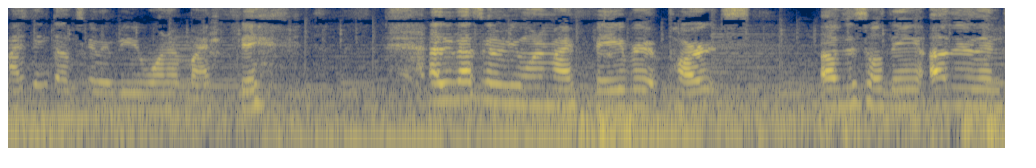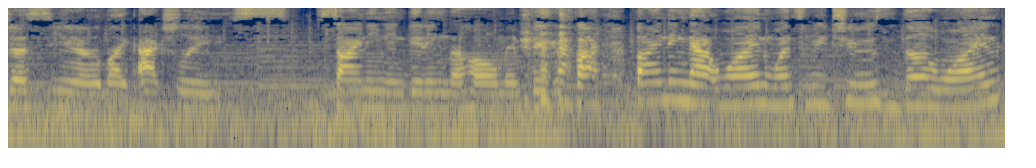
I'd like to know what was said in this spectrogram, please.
I think that's gonna be one of my favorite. I think that's gonna be one of my favorite parts of this whole thing, other than just you know like actually s- signing and getting the home and figure, fi- finding that one. Once we choose the one,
